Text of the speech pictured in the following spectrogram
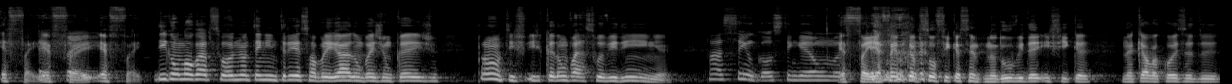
É feio, é, É feio, feio. é feio. Digam logo à pessoa, não tenho interesse, obrigado, um beijo e um queijo. Pronto, e, e cada um vai à sua vidinha. Ah, sim, o ghosting é uma. É feio, é feio porque a pessoa fica sempre na dúvida e fica naquela coisa de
